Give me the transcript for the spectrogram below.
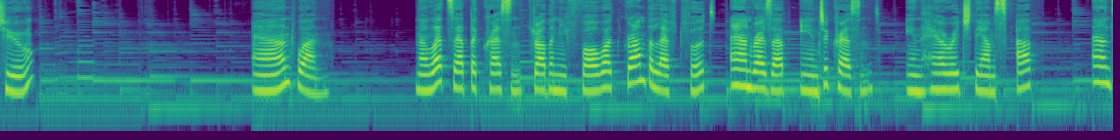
two, and one. Now let's add the crescent. Draw the knee forward, ground the left foot, and rise up into crescent. Inhale, reach the arms up, and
